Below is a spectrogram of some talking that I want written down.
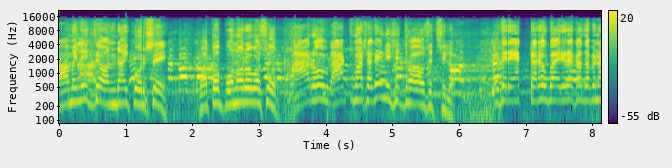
আওয়ামী লীগ যে অন্যায় করছে গত পনেরো বছর আরও আট মাস আগে নিষিদ্ধ হওয়া উচিত ছিল। এদের একটারেও বাইরে রাখা যাবে না।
